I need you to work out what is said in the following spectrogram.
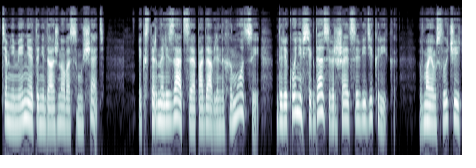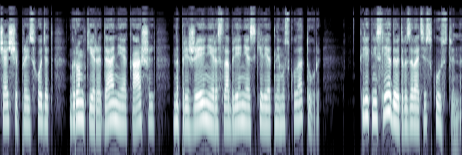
Тем не менее, это не должно вас смущать. Экстернализация подавленных эмоций далеко не всегда совершается в виде крика. В моем случае чаще происходят громкие рыдания, кашель, напряжение и расслабление скелетной мускулатуры — Крик не следует вызывать искусственно,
